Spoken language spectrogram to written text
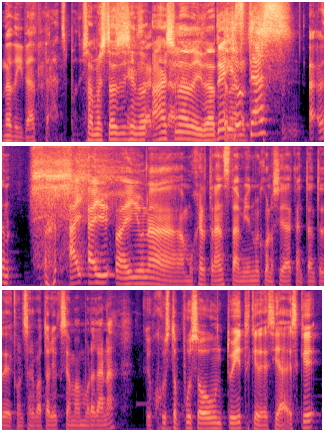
una deidad trans, O sea, me estás diciendo, ah, es una deidad. De trans. hecho, estás. Hay, hay, hay una mujer trans también muy conocida, cantante de conservatorio que se llama Morgana, que justo puso un tweet que decía: Es que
